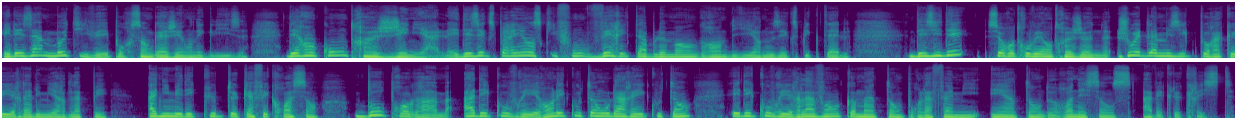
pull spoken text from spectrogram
et les a motivés pour s'engager en Église. Des rencontres géniales et des expériences qui font véritablement grandir, nous explique-t-elle. Des idées Se retrouver entre jeunes, jouer de la musique pour accueillir la lumière de la paix, animer des cultes café croissant, beau programme à découvrir en l'écoutant ou la réécoutant et découvrir l'avant comme un temps pour la famille et un temps de renaissance avec le Christ.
